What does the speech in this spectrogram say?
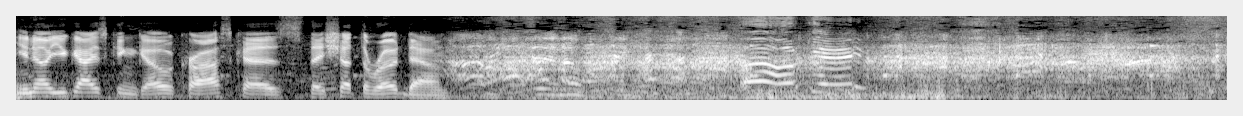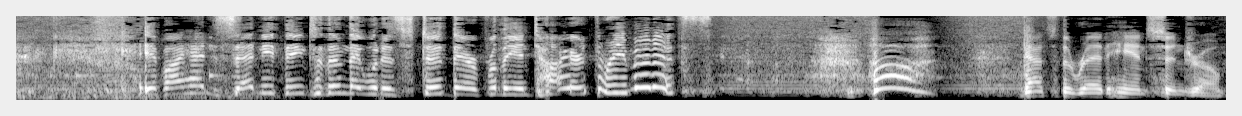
You know, you guys can go across because they shut the road down. Oh, okay. If I hadn't said anything to them, they would have stood there for the entire three minutes. That's the red hand syndrome.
